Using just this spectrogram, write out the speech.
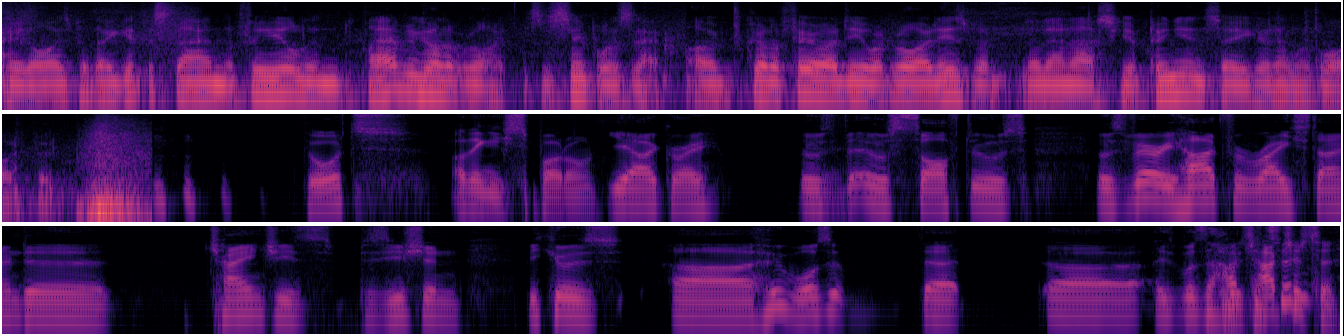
head eyes, but they get to stay in the field, and they haven't got it right. It's as simple as that. I've got a fair idea what right is, but they don't ask your opinion, so you get on with life. But Thoughts? I think he's spot on. Yeah, I agree. It was it was soft. It was it was very hard for Ray Stone to change his position because uh, who was it that uh, it was it It was Hutchison?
